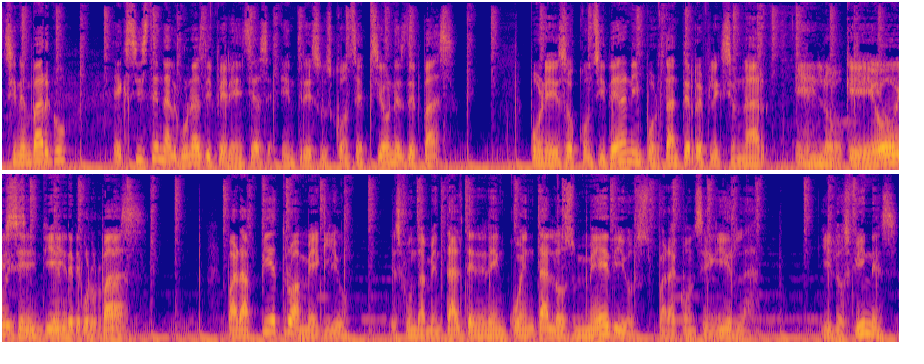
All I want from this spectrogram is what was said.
Sin embargo, existen algunas diferencias entre sus concepciones de paz. Por eso consideran importante reflexionar en lo que hoy se entiende por paz. Para Pietro Ameglio, es fundamental tener en cuenta los medios para conseguirla y los fines.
